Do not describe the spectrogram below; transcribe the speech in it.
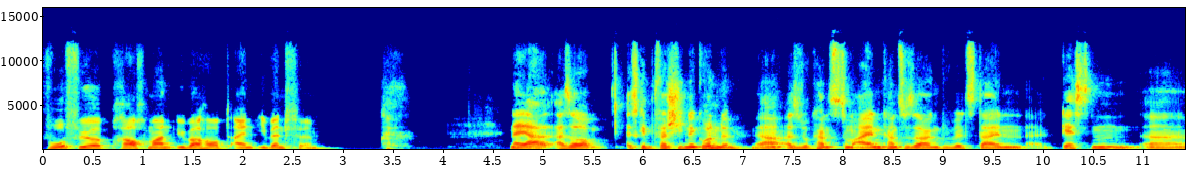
wofür braucht man überhaupt einen Eventfilm? Naja, also es gibt verschiedene Gründe. Ja, also du kannst zum einen kannst du sagen, du willst deinen Gästen, äh,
